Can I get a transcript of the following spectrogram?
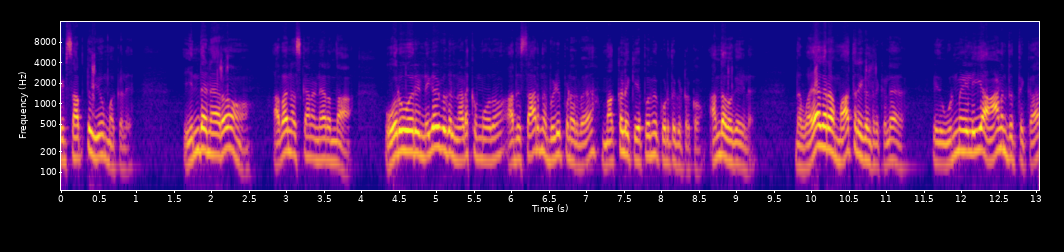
இட்ஸ் அப் டு யூ மக்களே. இந்த நேரம் அவேர்னஸ்க்கான நேரம் தான் ஒரு ஒரு நிகழ்வுகள் நடக்கும் போதும் அது சார்ந்த விழிப்புணர்வை மக்களுக்கு எப்போவுமே கொடுத்துக்கிட்டு இருக்கோம். அந்த வகையில். இந்த வயாகரா மாத்திரைகள் இருக்குல்ல இது உண்மையிலேயே ஆனந்தத்துக்கா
